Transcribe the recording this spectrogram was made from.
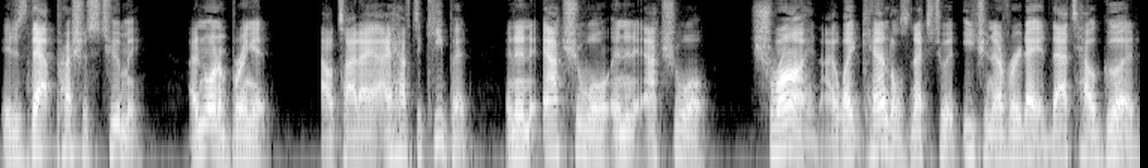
It is that precious to me. I didn't want to bring it outside. I, I have to keep it in an actual in an actual shrine. I light candles next to it each and every day. That's how good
